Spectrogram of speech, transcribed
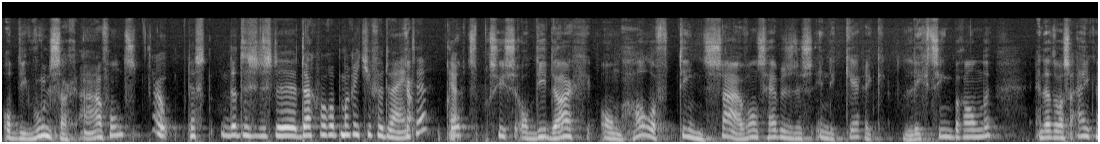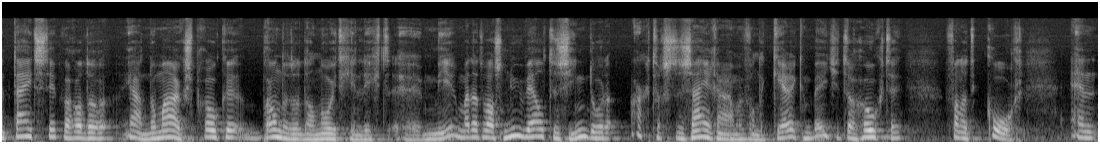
Op die woensdagavond. Oh, dat is, dat is dus de dag waarop Marietje verdwijnt, hè? Ja, klopt. Precies op die dag om half tien s'avonds hebben ze dus in de kerk licht zien branden. En dat was eigenlijk een tijdstip waarop er, ja, normaal gesproken brandde er dan nooit geen licht eh, meer. Maar dat was nu wel te zien door de achterste zijramen van de kerk, een beetje ter hoogte van het koor. En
